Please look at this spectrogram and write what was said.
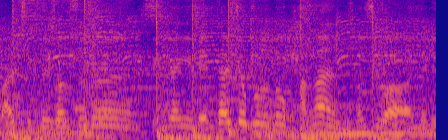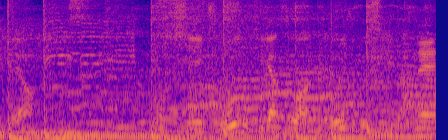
말치크 선수는 굉장히 멘탈적으로도 강한 선수가 되는데요. 역시 좋은 기량 또한 보여주고 있습니다. 네.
